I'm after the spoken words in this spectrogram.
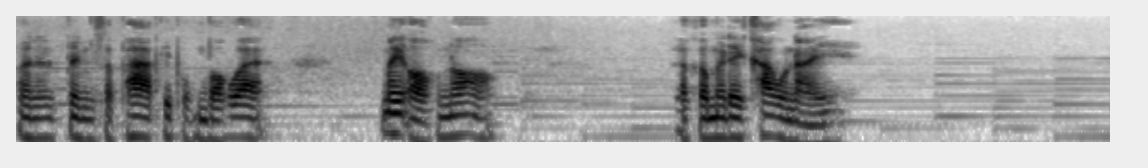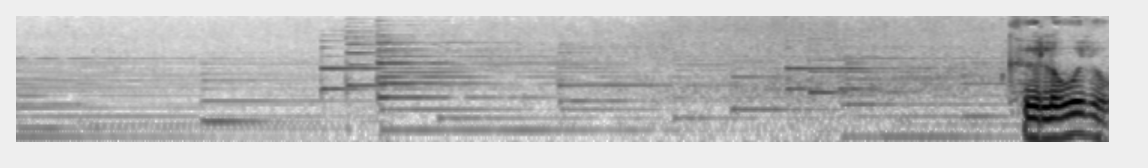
ราะนั้นเป็นสภาพที่ผมบอกว่า ไม่ออกนอก แล้วก็ไม่ได้เข้าในคือรู้อยู่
